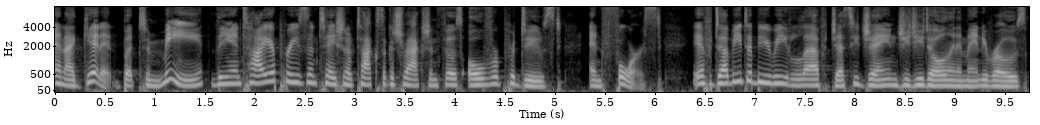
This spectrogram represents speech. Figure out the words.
And I get it, but to me, the entire presentation of Toxic Attraction feels overproduced and forced. If WWE left Jessie Jane, Gigi Dolan, and Mandy Rose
